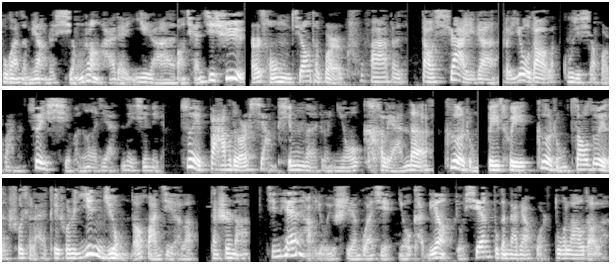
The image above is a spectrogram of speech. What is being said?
不管怎么样，这行程还得依然往前继续。而从焦特布尔出发的到下一站，可又到了，估计小伙伴们最喜闻乐见、内心里最巴不得想听的，就是牛可怜的各种。悲催、各种遭罪的，说起来可以说是印囧的环节了。但是呢，今天哈，由于时间关系，牛肯定就先不跟大家伙多唠叨了。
